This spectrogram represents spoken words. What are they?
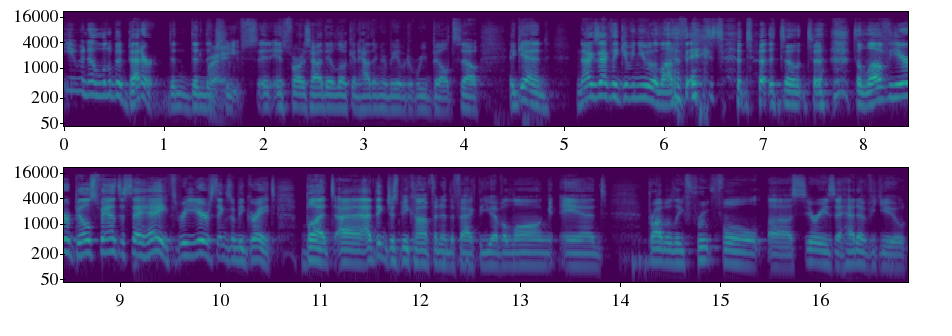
even a little bit better than, than the right. Chiefs as far as how they look and how they're going to be able to rebuild. So again, not exactly giving you a lot of things to, to, to, to love here, Bills fans, to say, hey, three years, things will be great. But uh, I think just be confident in the fact that you have a long and probably fruitful uh, series ahead of you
